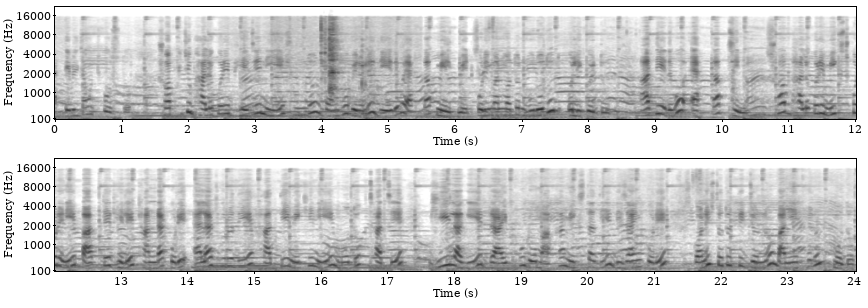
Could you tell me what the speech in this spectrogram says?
এক টেবিল চামচ পোস্ত। সব কিছু ভালো করে ভেজে নিয়ে সুন্দর গন্ধ বেরোলে দিয়ে দেবো এক কাপ মিল্কমেড, পরিমাণ মতন গুঁড়ো দুধ ও লিকুইড দুধ। আর দিয়ে দেবো এক কাপ চিনি। সব ভালো করে মিক্সড করে নিয়ে পাত্রে ঢেলে ঠান্ডা করে এলাচ গুঁড়ো দিয়ে হাত দিয়ে মেখে নিয়ে মোদক ছাঁচে ঘি লাগিয়ে ড্রাই ফ্রুট ও মাখা মিক্সটা দিয়ে ডিজাইন করে গণেশ চতুর্থীর জন্য বানিয়ে ফেলুন মোদক।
